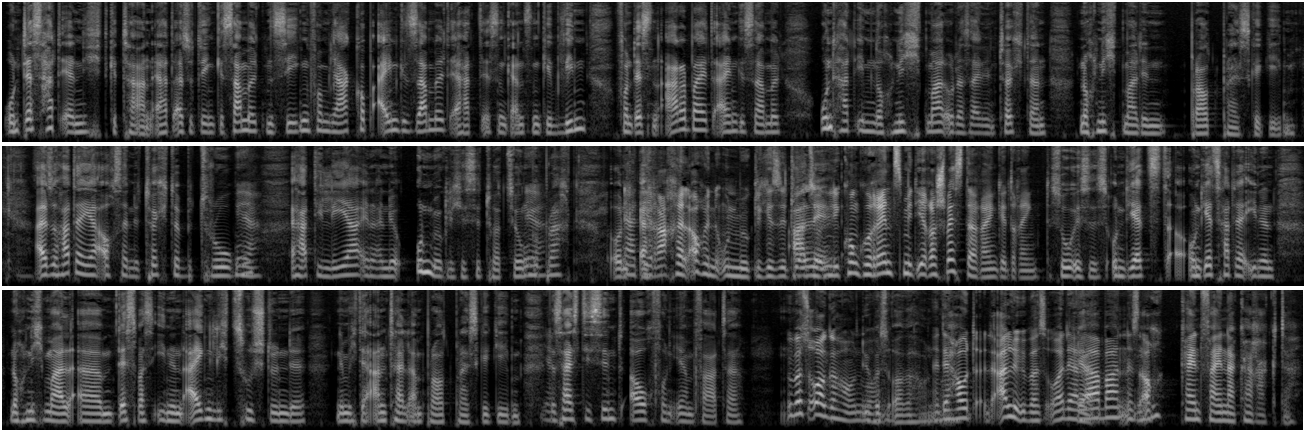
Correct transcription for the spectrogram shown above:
Und das hat er nicht getan. Er hat also den gesammelten Segen vom Jakob eingesammelt, er hat dessen ganzen Gewinn von dessen Arbeit eingesammelt und hat ihm noch nicht mal oder seinen Töchtern noch nicht mal den Brautpreis gegeben. Also hat er ja auch seine Töchter betrogen. Ja. Er hat die Lea in eine unmögliche Situation Ja. gebracht. Und er hat die Rachel auch in eine unmögliche Situation, in die Konkurrenz mit ihrer Schwester reingedrängt. So ist es. Und jetzt, und jetzt hat er ihnen noch nicht mal ähm, das, was ihnen eigentlich zustünde, nämlich der Anteil am Brautpreis gegeben. Ja. Das heißt, die sind auch von ihrem Vater. Übers Ohr gehauen worden. Übers Ohr gehauen Ja, Der haut alle übers Ohr. Der Ja. Mhm. Laban ist auch kein feiner Charakter.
